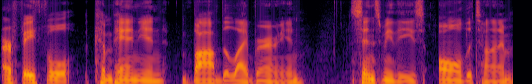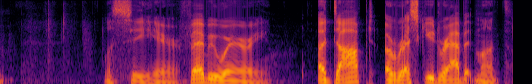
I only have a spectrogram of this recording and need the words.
our faithful companion, Bob the librarian. Sends me these all the time. Let's see here. February, adopt a rescued rabbit month.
